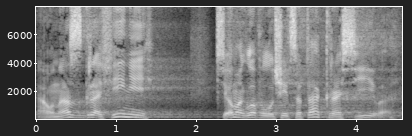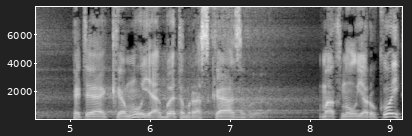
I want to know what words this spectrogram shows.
А у нас с графиней все могло получиться так красиво. Хотя кому я об этом рассказываю? Махнул я рукой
